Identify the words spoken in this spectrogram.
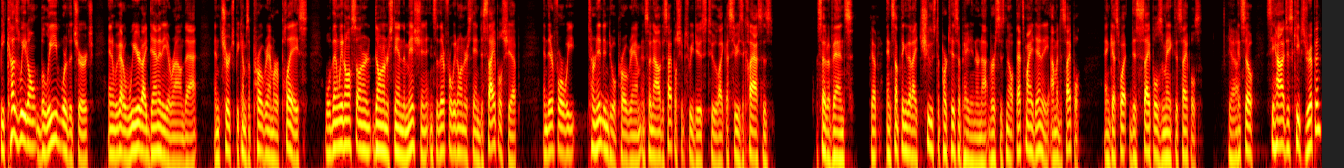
because we don't believe we're the church and we've got a weird identity around that, and church becomes a program or a place. Well, then we also don't understand the mission, and so therefore we don't understand discipleship, and therefore we turn it into a program, and so now discipleship's reduced to like a series of classes, a set of events, Yep. and something that I choose to participate in or not. Versus no, that's my identity. I'm a disciple, and guess what? Disciples make disciples, Yeah. and so see how it just keeps dripping.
